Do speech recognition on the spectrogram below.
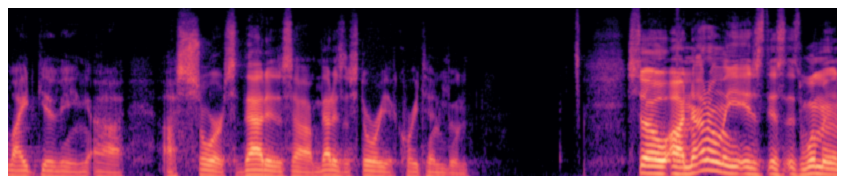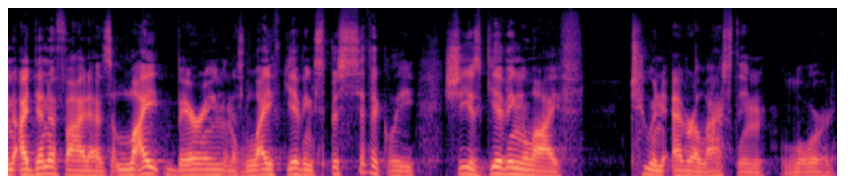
light giving uh, source, that is, um, that is the story of Corrie ten Boom. So uh, not only is this, this woman identified as light bearing and as life giving, specifically, she is giving life to an everlasting Lord.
